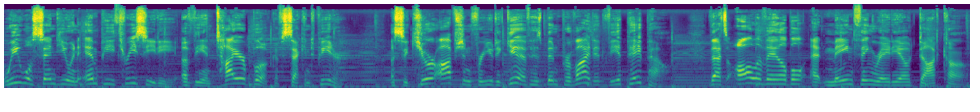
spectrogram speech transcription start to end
we will send you an MP3 CD of the entire book of 2 Peter. A secure option for you to give has been provided via PayPal. That's all available at mainthingradio.com.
